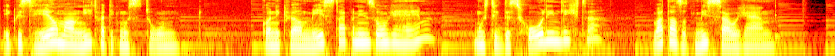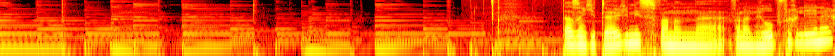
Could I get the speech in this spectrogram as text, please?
Ik wist helemaal niet wat ik moest doen. Kon ik wel meestappen in zo'n geheim? Moest ik de school inlichten? Wat als het mis zou gaan? Dat is een getuigenis van een, uh, van een hulpverlener.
